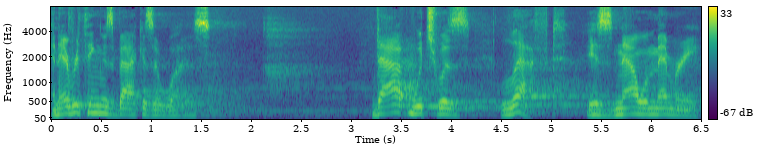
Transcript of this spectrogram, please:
and everything is back as it was. That which was left is now a memory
